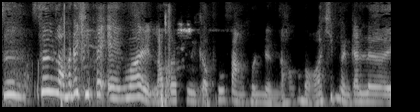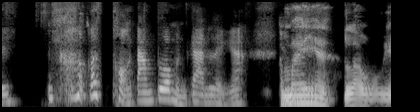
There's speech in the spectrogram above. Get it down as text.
ซึ่งซึ่งเราไม่ได้คิดไปเองเว้ยเราไปคุยกับผู้ฟังคนหนึ่งแล้วเขาก็บอกว่าคิดเหมือนกันเลยก็ของตามตัวเหมือนกันอะไรเงี้ยทำไมอะ เราไง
